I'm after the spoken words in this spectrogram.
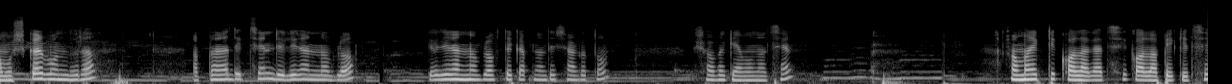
নমস্কার বন্ধুরা। আপনারা দেখছেন ডেলি রান্না ব্লগ ডেলি রান্না ব্লগ থেকে আপনাদের স্বাগতম। সবাই কেমন আছেন? আমার একটি কলা গাছে কলা পেকেছে।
